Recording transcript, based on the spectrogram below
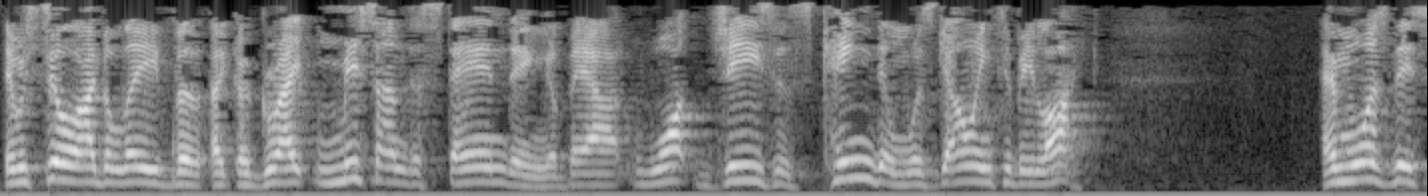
There was still, I believe, a, a, great misunderstanding about what Jesus' kingdom was going to be like. And was this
